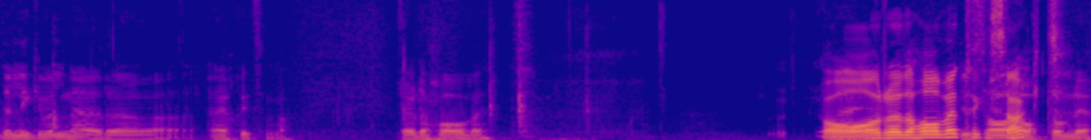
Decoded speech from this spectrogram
det ligger väl nära, nej skitsamma. Röda havet. ja Nej, Röda havet Du sa exakt. något om det.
